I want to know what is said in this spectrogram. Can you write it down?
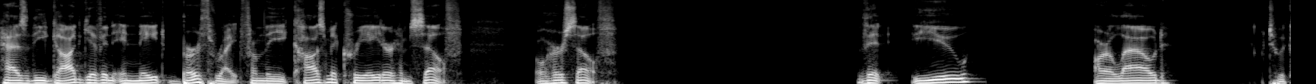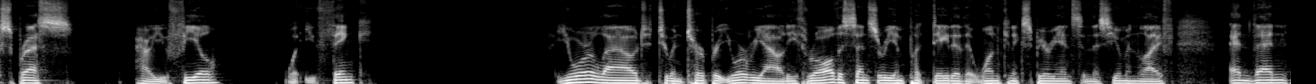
has the God given innate birthright from the cosmic creator himself or herself, that you are allowed to express how you feel, what you think, you're allowed to interpret your reality through all the sensory input data that one can experience in this human life. And then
